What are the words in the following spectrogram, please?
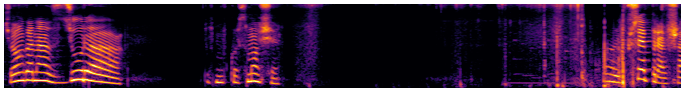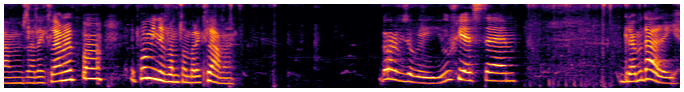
Ciąga nas dziura. Jesteśmy w kosmosie. Oj, przepraszam za reklamę. Po, pominę wam tą reklamę. Dobra widzowie, już jestem. Gramy dalej.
